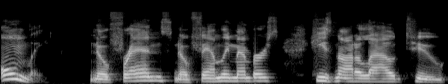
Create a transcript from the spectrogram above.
only. No friends, no family members. He's not allowed to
